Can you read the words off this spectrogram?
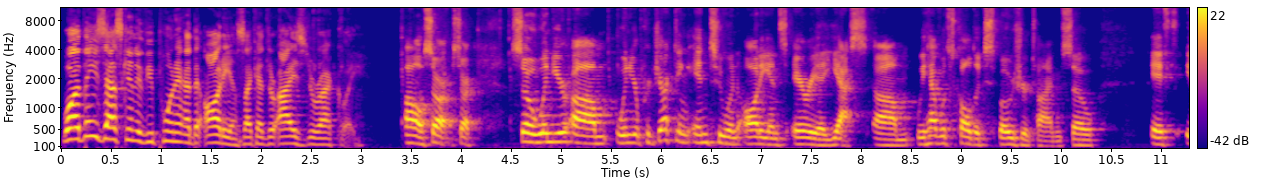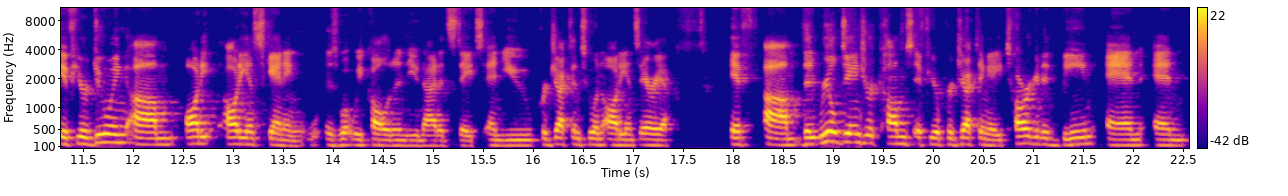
Well, I think he's asking if you point it at the audience, like at their eyes directly. Oh, sorry, sorry. So when you're um, when you're projecting into an audience area, yes, um, we have what's called exposure time. So if if you're doing um, audi- audience scanning, is what we call it in the United States, and you project into an audience area, if um, the real danger comes if you're projecting a targeted beam and and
